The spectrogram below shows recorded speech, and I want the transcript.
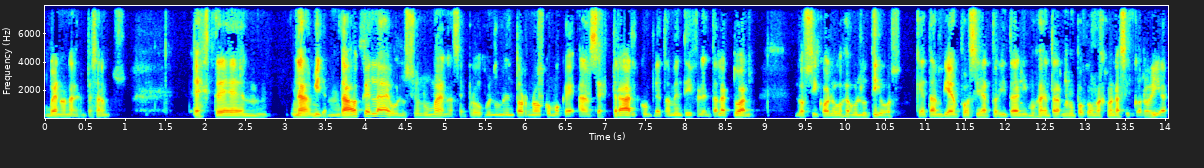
bueno, nada, empezamos. Este, nada, miren, dado que la evolución humana se produjo en un entorno como que ancestral, completamente diferente al actual, los psicólogos evolutivos, que también, por cierto, ahorita venimos a entrarnos un poco más con la psicología,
